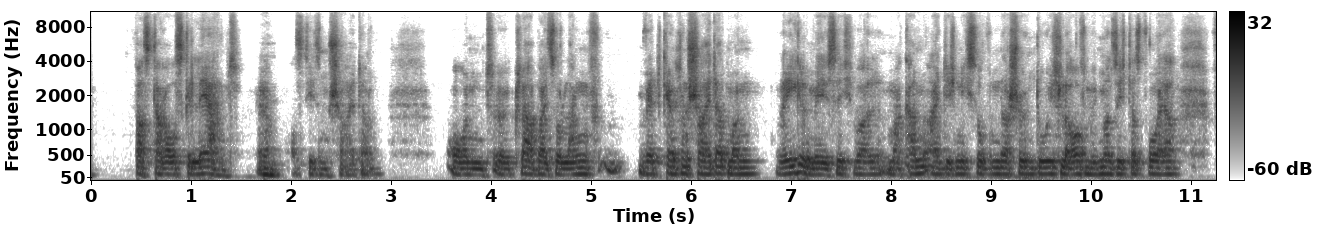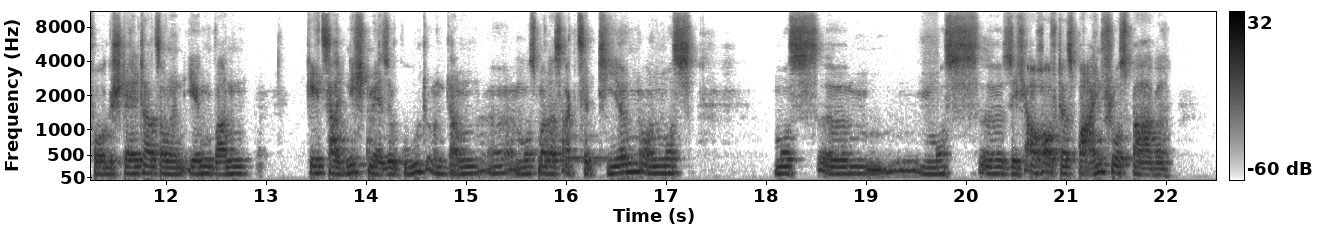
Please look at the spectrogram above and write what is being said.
was daraus gelernt, ja, mhm. aus diesem Scheitern. Und äh, klar, bei so langen Wettkämpfen scheitert man regelmäßig, weil man kann eigentlich nicht so wunderschön durchlaufen, wie man sich das vorher vorgestellt hat, sondern irgendwann geht es halt nicht mehr so gut und dann äh, muss man das akzeptieren und muss, muss, ähm, muss äh, sich auch auf das Beeinflussbare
